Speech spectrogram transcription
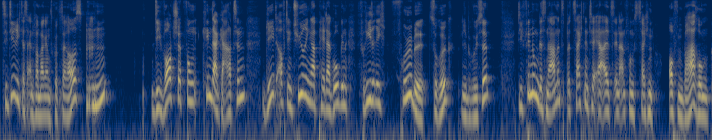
zitiere ich das einfach mal ganz kurz daraus. Die Wortschöpfung Kindergarten geht auf den Thüringer Pädagogen Friedrich Fröbel zurück. Liebe Grüße. Die Findung des Namens bezeichnete er als in Anführungszeichen Offenbarung,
